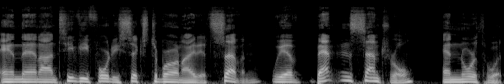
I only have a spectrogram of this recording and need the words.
and then on TV 46 tomorrow night at 7, we have Benton Central and Northwood.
